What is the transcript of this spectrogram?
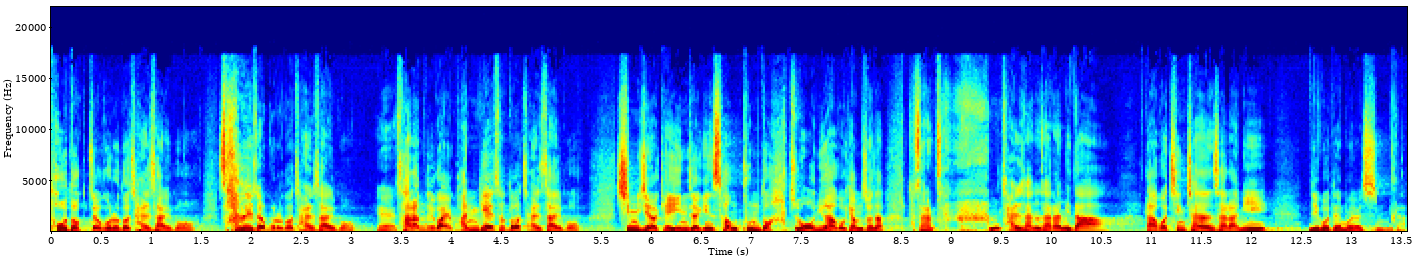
도덕적으로도 잘 살고 사회적으로도 잘 살고 예, 사람들과의 관계에서도 잘 살고 심지어 개인적인 성품도 아주 온유하고 겸손한 저 사람 참 잘 사는 사람이다. 라고 칭찬한 사람이 니고데모였습니다.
